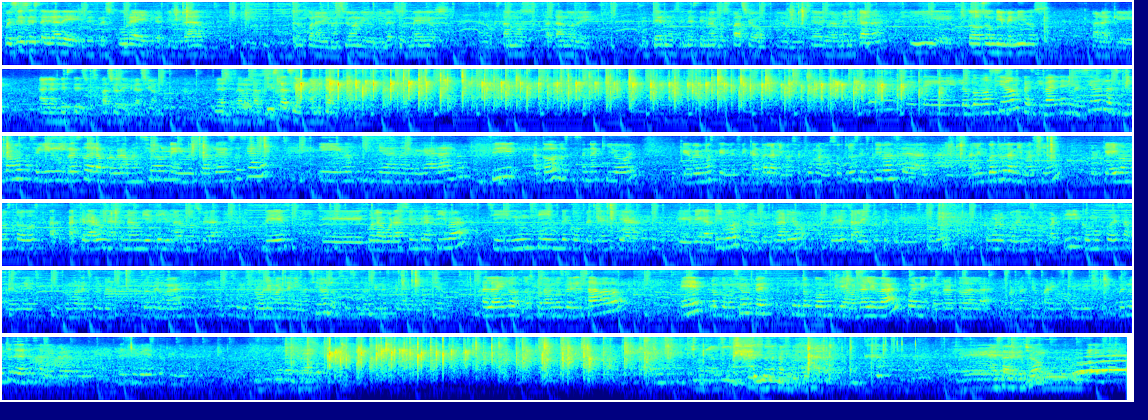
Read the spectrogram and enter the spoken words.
pues es esta idea de, frescura y creatividad con animación y los diversos medios a lo que estamos tratando de meternos en este nuevo espacio en la Universidad Iberoamericana y eh, pues todos son bienvenidos para que hagan de este su espacio de creación. Gracias a los artistas y a Maricano. Locomoción, Festival de Animación, los invitamos a seguir el resto de la programación en nuestras redes sociales y no sé si quieran agregar algo. Sí, a todos los que están aquí hoy y que vemos que les encanta la animación como a nosotros, inscríbanse al, encuentro de animación porque ahí vamos todos a, crear un ambiente y una atmósfera de eh, colaboración creativa sin un fin de competencia eh, negativo, sino al contrario, ver el talento que tenemos todos, cómo lo podemos compartir y cómo puedes aprender de cómo resuelven los demás sus problemas de animación o sus situaciones con la animación. Ojalá lo- los podamos ver el sábado en locomocionfest.com diagonal edal pueden encontrar toda la información para inscribirse. Pues muchas gracias a Libero por recibir este proyecto. Ahí está derecho. Sí.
